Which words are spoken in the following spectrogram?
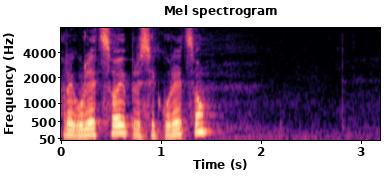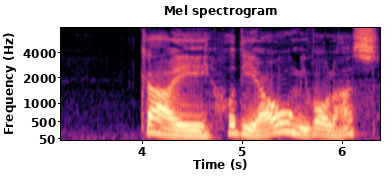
regulezoi e sicurezzo. Kai hodiau mi volas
